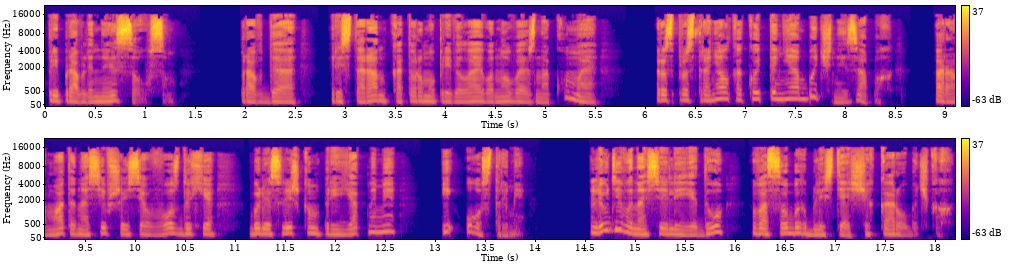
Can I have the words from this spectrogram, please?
приправленные соусом. Правда, ресторан, к которому привела его новая знакомая, распространял какой-то необычный запах. Ароматы, носившиеся в воздухе, были слишком приятными и острыми. Люди выносили еду в особых блестящих коробочках.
